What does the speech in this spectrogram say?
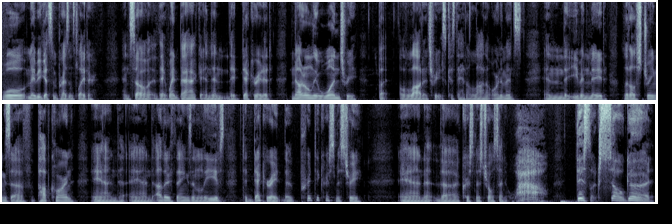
"We'll maybe get some presents later." And so they went back and then they decorated not only one tree but a lot of trees because they had a lot of ornaments and they even made little strings of popcorn and and other things and leaves to decorate the pretty Christmas tree. And the Christmas troll said, Wow, this looks so good.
